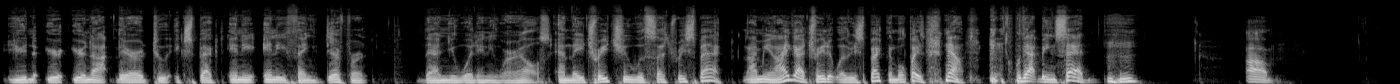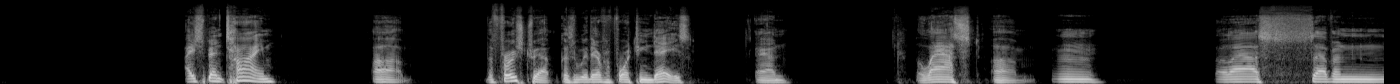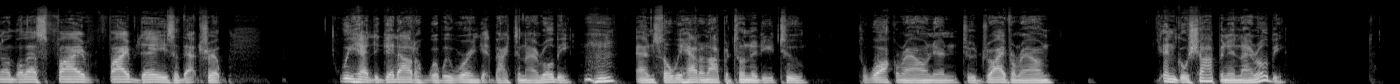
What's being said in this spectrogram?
you you're you're not there to expect any anything different than you would anywhere else, and they treat you with such respect. I mean, I got treated with respect in both places. Now, with that being said, um, I spent time um, the first trip because we were there for 14 days, and the last um, mm, the last seven, no, the last five five days of that trip, we had to get out of where we were and get back to Nairobi, Mhm. and so we had an opportunity to to walk around and to drive around and go shopping in Nairobi,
